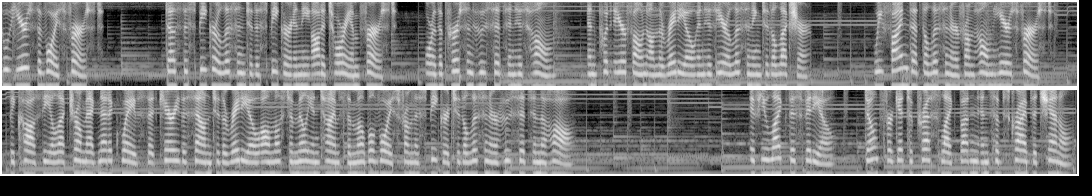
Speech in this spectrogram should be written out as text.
Who hears the voice first? Does the speaker listen to the speaker in the auditorium first, or the person who sits in his home, and put earphone on the radio in his ear listening to the lecture? We find that the listener from home hears first, because the electromagnetic waves that carry the sound to the radio almost a million times the mobile voice from the speaker to the listener who sits in the hall. If you like this video, don't forget to press like button and subscribe the channel.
